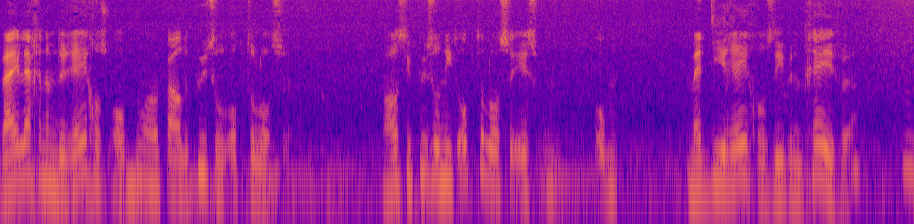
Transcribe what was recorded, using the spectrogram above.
wij leggen hem de regels op om een bepaalde puzzel op te lossen. Maar als die puzzel niet op te lossen is om, om met die regels die we hem geven, Mhm.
